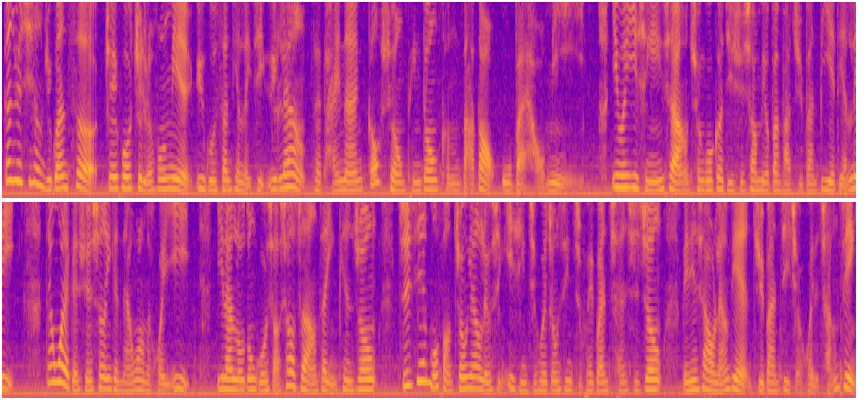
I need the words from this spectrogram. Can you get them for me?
根据气象局观测，这一波滞留锋面预估三天累计雨量在台南、高雄、屏东可能达到五百毫米。因为疫情影响，全国各级学校没有办法举办毕业典礼。但为了给学生一个难忘的回忆，宜兰罗东国小校长在影片中直接模仿中央流行疫情指挥中心指挥官陈时中每天下午两点举办记者会的场景。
